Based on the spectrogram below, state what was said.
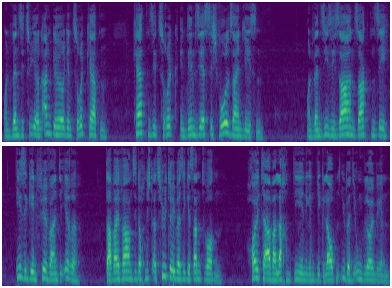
Und wenn sie zu ihren Angehörigen zurückkehrten, kehrten sie zurück, indem sie es sich wohl sein ließen. Und wenn sie sie sahen, sagten sie, diese gehen fürwahr in die Irre. Dabei waren sie doch nicht als Hüter über sie gesandt worden. Heute aber lachen diejenigen, die glauben, über die Ungläubigen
